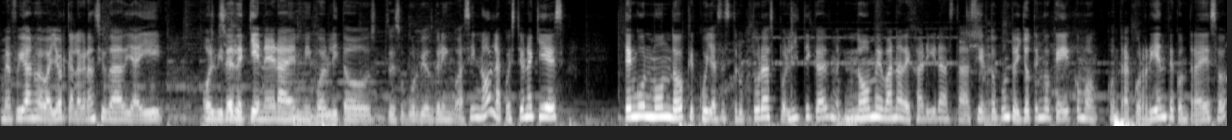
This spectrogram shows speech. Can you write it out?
me fui a Nueva York, a la gran ciudad, y ahí olvidé de quién era en mi pueblito de suburbios gringo. Así, ¿no? La cuestión aquí es tengo un mundo que cuyas estructuras políticas no me van a dejar ir hasta cierto punto y yo tengo que ir como contracorriente contra eso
